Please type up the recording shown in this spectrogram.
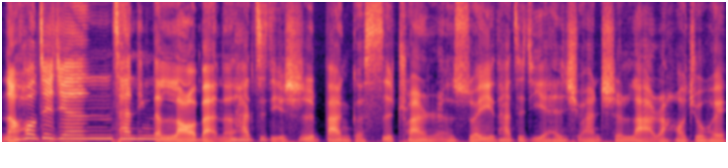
然后这间餐厅的老板呢，他自己是半个四川人，所以他自己也很喜欢吃辣，然后就会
